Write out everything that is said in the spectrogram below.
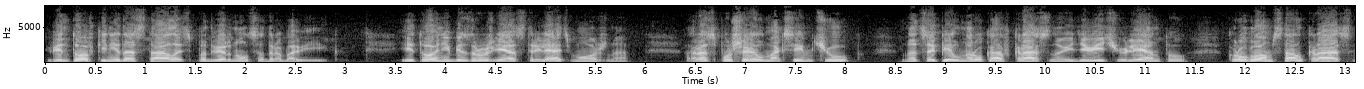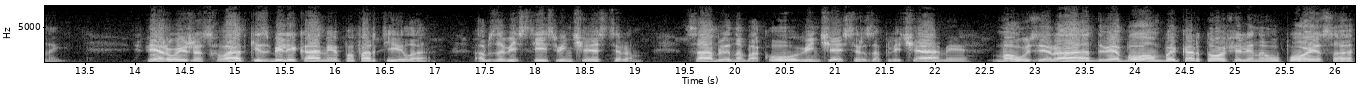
Винтовки не досталось, подвернулся дробовик. И то не без ружья стрелять можно. Распушил Максим чуб, нацепил на рукав красную девичью ленту, кругом стал красный. В первой же схватке с беляками пофартило обзавестись винчестером. Сабля на боку, винчестер за плечами, маузера, две бомбы картофелины у пояса,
